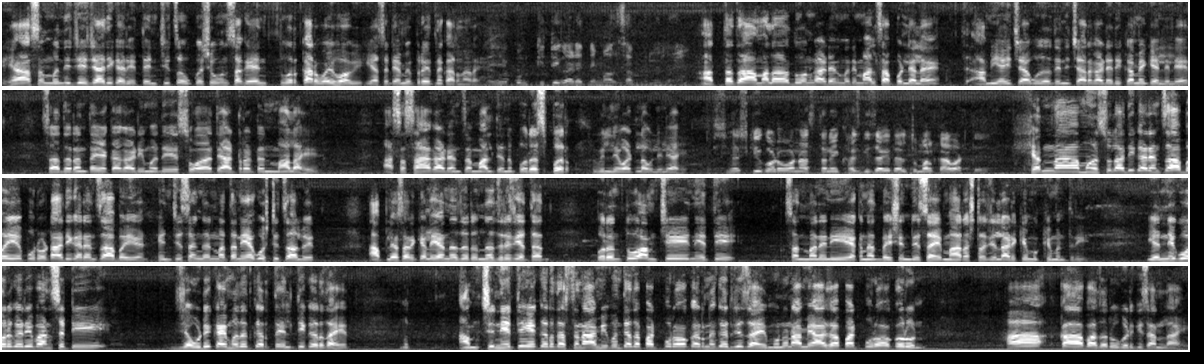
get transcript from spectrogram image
ह्या संबंधित जे जे अधिकारी आहेत त्यांची चौकशी होऊन सगळ्यांवर कारवाई व्हावी यासाठी आम्ही प्रयत्न करणार आहे. एकूण किती गाड्यातनी माल सापडलेला आहे? आत्ता तर आम्हाला दोन गाड्यांमध्ये माल सापडलेला आहे. आम्ही यायच्या अगोदर त्यांनी चार गाड्या रिकाम्या केलेल्या आहेत. साधारणतः एका गाडीमध्ये सोळा ते अठरा टन माल आहे. असा सहा गाड्यांचा माल त्यानं परस्पर विल्हेवाट लावलेली आहे. शासकीय गोडवान असताना खाजगी जागेत आलं तुम्हाला काय वाटतंय? ह्यांना महसूल अधिकाऱ्यांचा अभय आहे पुरवठा अधिकाऱ्यांचा अभय आहे ह्यांची संगनमताने ह्या गोष्टी चालू आहेत. आपल्यासारख्याला ह्या नजर नजरेस येतात. परंतु आमचे नेते सन्माननीय एकनाथभाई शिंदेसाहेब महाराष्ट्राचे लाडके मुख्यमंत्री यांनी गोरगरिबांसाठी जेवढी काय मदत करता येईल ती करत आहेत. मग आमचे नेते हे करत असताना आम्ही पण त्याचा पाठपुरावा करणं गरजेचं आहे. म्हणून आम्ही आज हा पाठपुरावा करून हा काळा बाजार उघडकीस आणला आहे.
